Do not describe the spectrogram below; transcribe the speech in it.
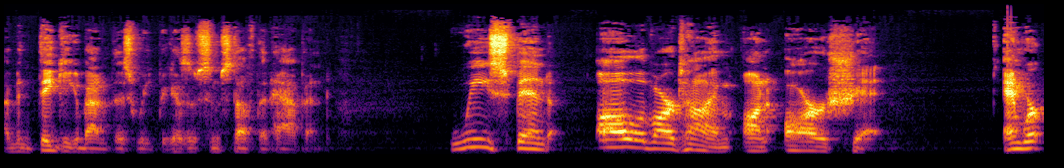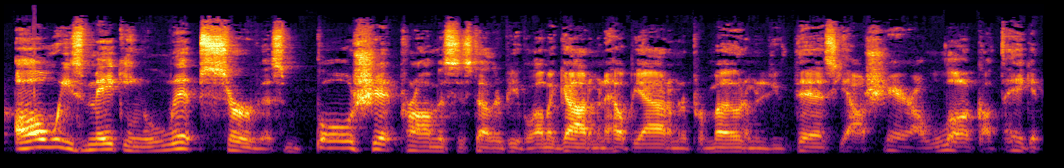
I've been thinking about it this week because of some stuff that happened. We spend all of our time on our shit. And we're always making lip service, bullshit promises to other people. Oh my God, I'm going to help you out. I'm going to promote. I'm going to do this. Yeah, I'll share. I'll look. I'll take it.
